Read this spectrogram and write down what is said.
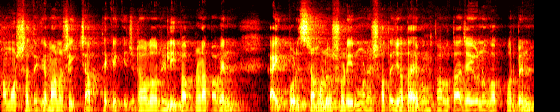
সমস্যা থেকে, মানসিক চাপ থেকে কিছুটা হলেও রিলিফ আপনারা পাবেন। কায়িক পরিশ্রম হলেও শরীর মনে সতেজতা এবং তরতাজাই অনুভব করবেন।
